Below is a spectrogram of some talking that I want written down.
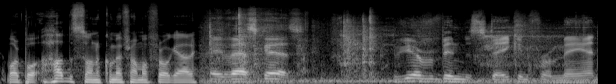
Varpå Hudson kommer fram och frågar, Hey Vasquez, have you ever been mistaken for a man?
